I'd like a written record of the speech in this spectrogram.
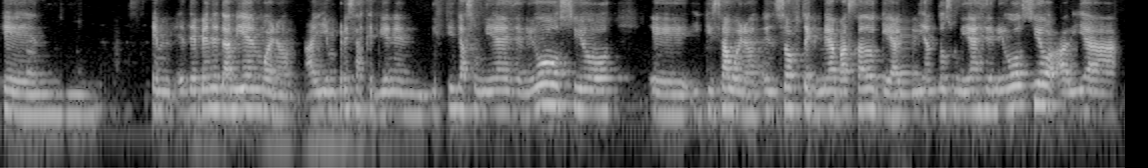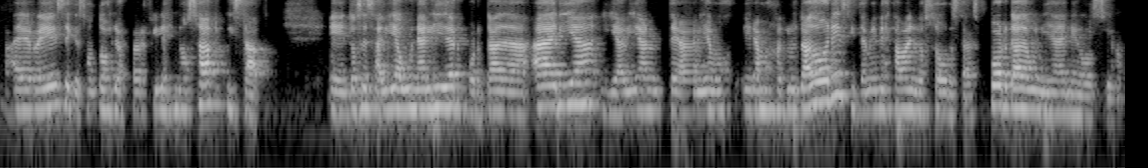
Em, depende también, bueno, hay empresas que tienen distintas unidades de negocio eh, y quizá, bueno, en Softec me ha pasado que habían dos unidades de negocio, había ARS, que son todos los perfiles no SAP y SAP. Eh, entonces había una líder por cada área y habían, habíamos, éramos reclutadores y también estaban los sourcers por cada unidad de negocio.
